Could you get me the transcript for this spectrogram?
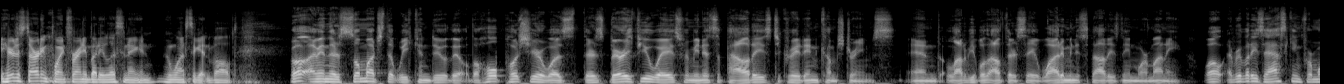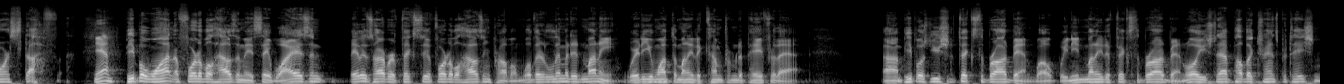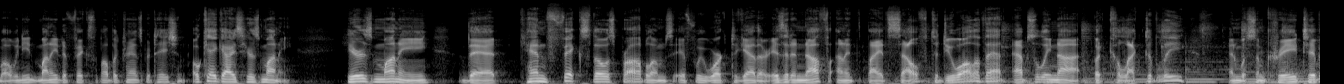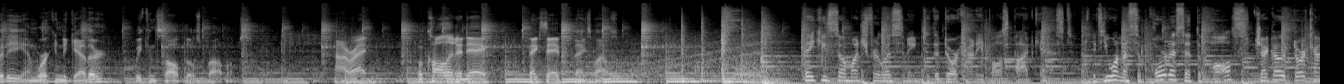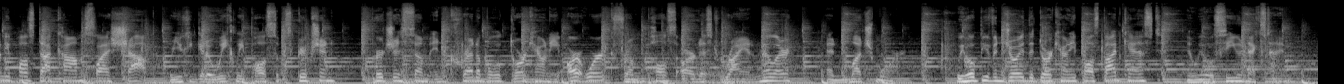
here's a starting point for anybody listening and who wants to get involved. Well, I mean, there's so much that we can do. The, the whole push here was there's very few ways for municipalities to create income streams. And a lot of people out there say, why do municipalities need more money? Well, everybody's asking for more stuff. Yeah. People want affordable housing. They say, why isn't Bailey's Harbor fix the affordable housing problem? Well, they're limited money. Where do you want the money to come from to pay for that? Um, people, you should fix the broadband. Well, we need money to fix the broadband. Well, you should have public transportation. Well, we need money to fix the public transportation. Okay, guys, here's money. Here's money that can fix those problems if we work together. Is it enough on it by itself to do all of that? Absolutely not. But collectively and with some creativity and working together, we can solve those problems. All right. We'll call it a day. Thanks, Dave. Thanks, Myles. Thank you so much for listening to the Door County Pulse podcast. If you want to support us at the Pulse, check out doorcountypulse.com slash shop, where you can get a weekly Pulse subscription, purchase some incredible Door County artwork from Pulse artist Ryan Miller, and much more. We hope you've enjoyed the Door County Pulse podcast, and we will see you next time.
